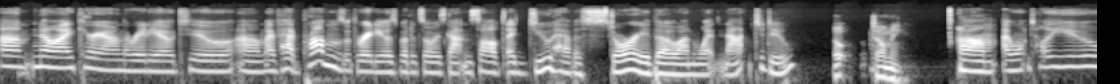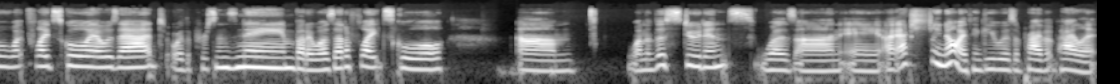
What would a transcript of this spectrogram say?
Um, no, I carry on the radio too. Um, I've had problems with radios, but it's always gotten solved. I do have a story though on what not to do. Oh, tell me. Um, I won't tell you what flight school I was at or the person's name, but I was at a flight school. Um, one of the students was on a, I actually know, I think he was a private pilot,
